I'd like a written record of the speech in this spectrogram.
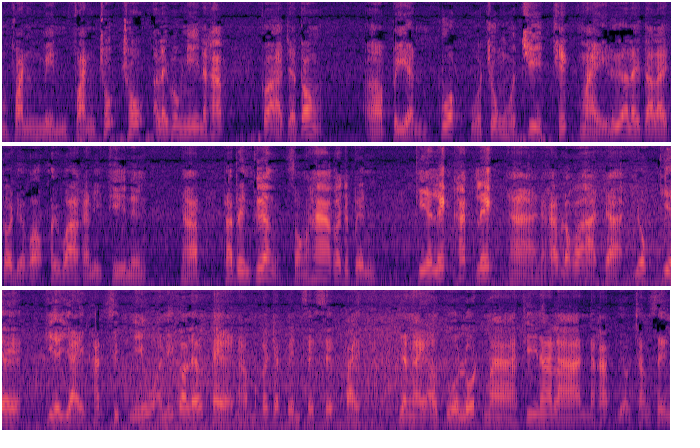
ำฟันเหม็นฟันโชะโชะอะไรพวกนี้นะครับ ก็อาจจะต้องเอเปลี่ยนพวกหัวชงหัวฉีดเช็คใหม่หรืออะไรต่ออะไรก็เดี๋ยวก็ค่อยว่ากันอีกทีหนึ่งนะครับ ถ้าเป็นเครื่อง 25 ก็จะเป็นเกียร์เล็กคัดเล็กอ่านะครับเราก็อาจจะยกเกียร์เกียร์ใหญ่คัด 10 นิ้ว อันนี้ก็แล้วแต่นะครับมันก็จะเป็นเซตเซตไปยังไงเอาตัวรถมาที่หน้าร้านนะครับ เดี๋ยวช่างเซ้ง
